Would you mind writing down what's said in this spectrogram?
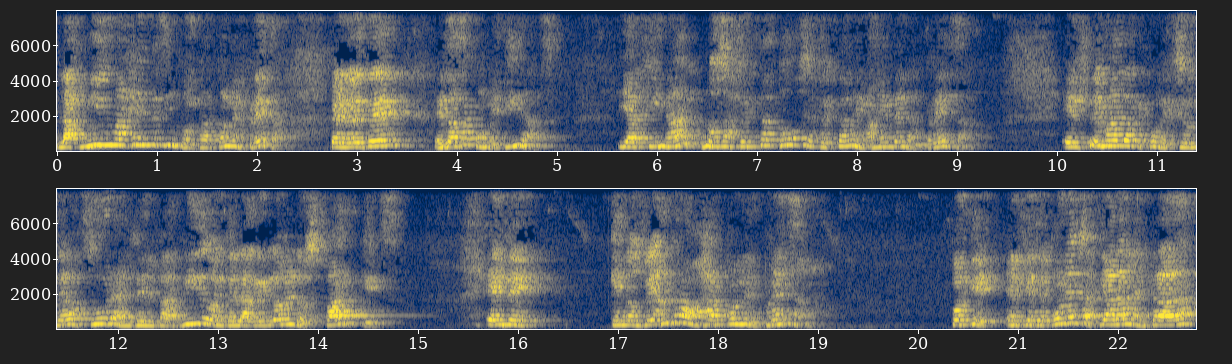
la misma gente contar con la empresa, pero es de esas acometidas. Y al final nos afecta a todos y afecta la imagen de la empresa el tema de la recolección de basura, el del barrido, el del arreglo de los parques, el de que nos vean trabajar con la empresa. Porque el que se pone a chatear a la entrada,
